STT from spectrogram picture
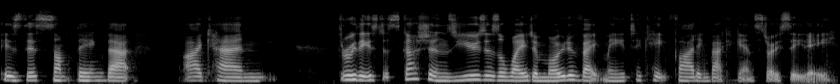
Is this something that I can, through these discussions, use as a way to motivate me to keep fighting back against OCD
